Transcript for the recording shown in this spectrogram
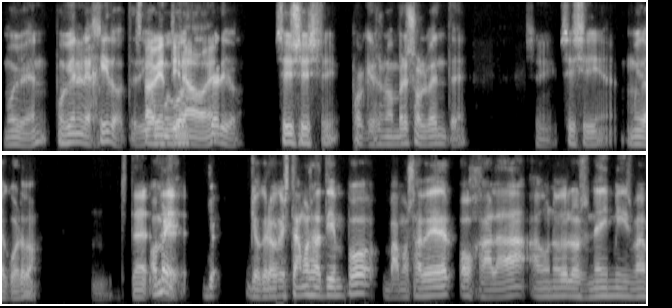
Muy bien, muy bien elegido. Te Está bien tirado, ¿eh? Sí, sí, sí, porque es un hombre solvente. Sí, sí, sí muy de acuerdo. Hombre, eh, yo, creo que estamos a tiempo. Vamos a ver, ojalá, a uno de los namings más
